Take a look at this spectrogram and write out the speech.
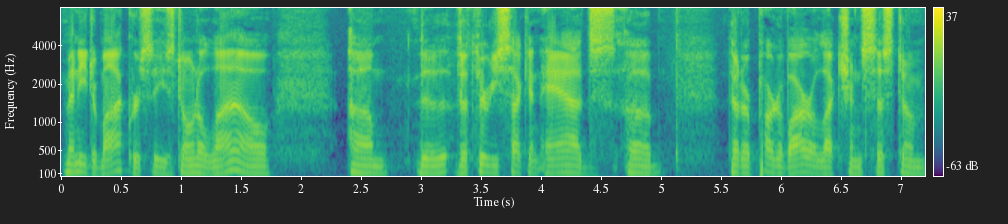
many democracies don't allow um, the the 30 second ads. Uh, that are part of our election system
